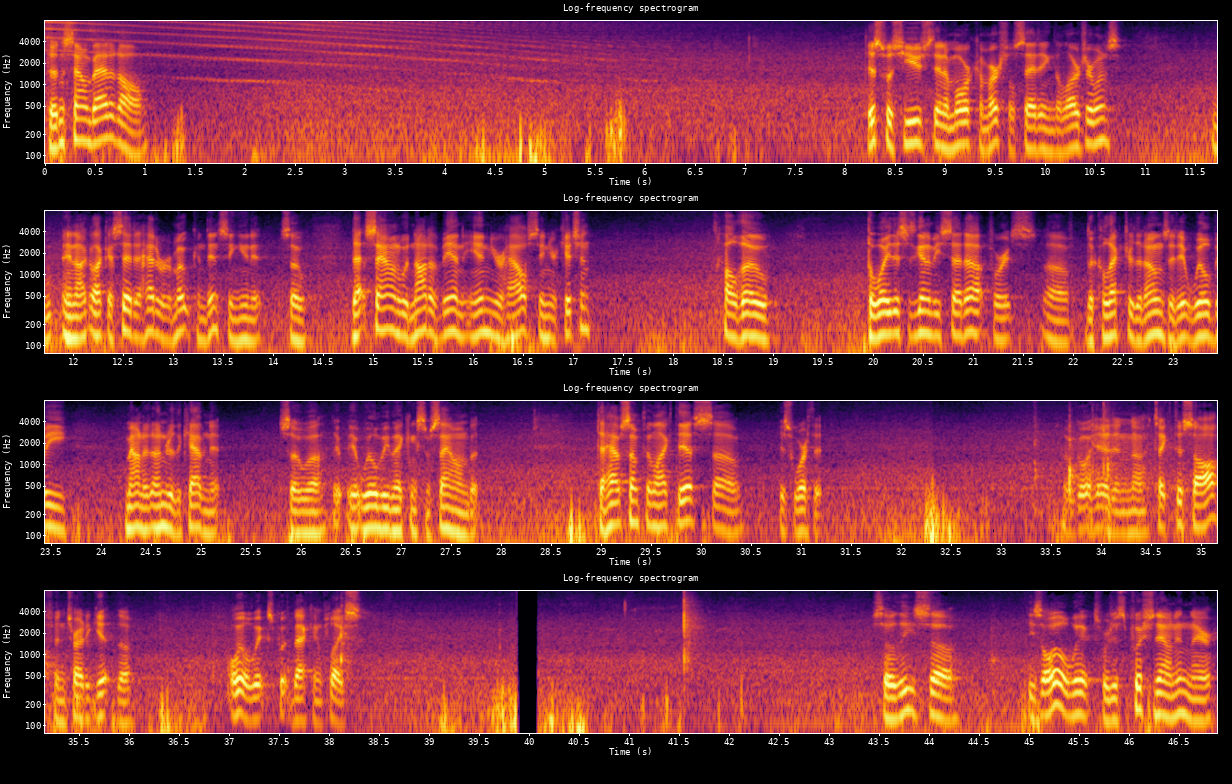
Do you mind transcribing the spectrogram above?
Doesn't sound bad at all. This was used in a more commercial setting, the larger ones. And like I said, it had a remote condensing unit, so that sound would not have been in your house, in your kitchen. Although the way this is going to be set up for its uh, the collector that owns it, it will be mounted under the cabinet, so uh, it, it, will be making some sound. But to have something like this uh, is worth it. So go ahead and uh, take this off and try to get the oil wicks put back in place. So these uh, these oil wicks were just pushed down in there.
